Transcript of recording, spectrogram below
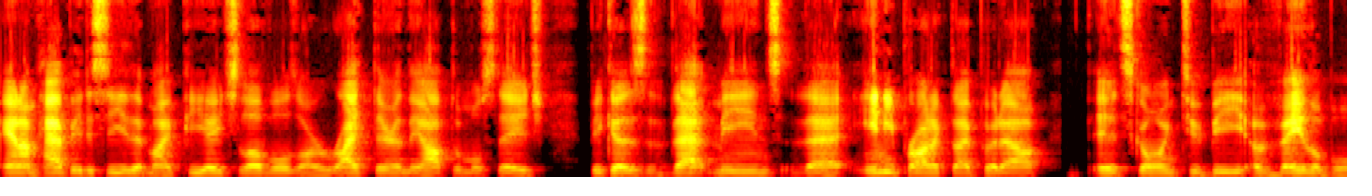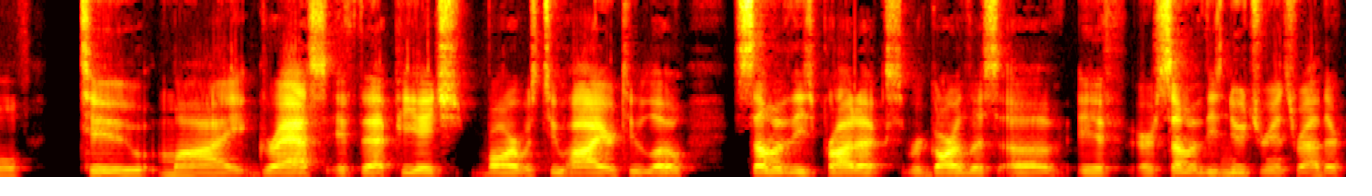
And I'm happy to see that my pH levels are right there in the optimal stage because that means that any product I put out, it's going to be available to my grass. If that pH bar was too high or too low, some of these products, regardless of if, or some of these nutrients rather,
